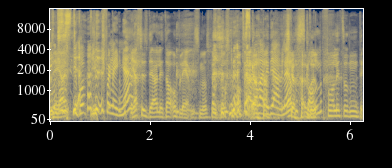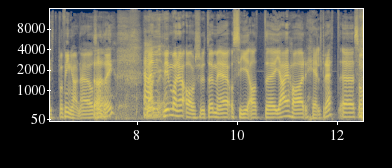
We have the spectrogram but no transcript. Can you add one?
litt det er- ostepop litt for lenge. Jeg syns det er litt av opplevelsen med å spise ostepop. Det skal være litt jævlig. Du skal få litt sånn dritt på fingrene og sånne ting. Men vi må bare avslutte med å si at eh, jeg har helt rett. Eh, som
